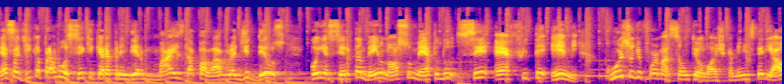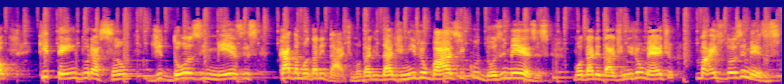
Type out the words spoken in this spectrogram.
essa dica para você que quer aprender mais da palavra de Deus, conhecer também o nosso método CFTM, curso de formação teológica ministerial que tem duração de 12 meses cada modalidade. Modalidade nível básico, 12 meses. Modalidade nível médio, mais 12 meses.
